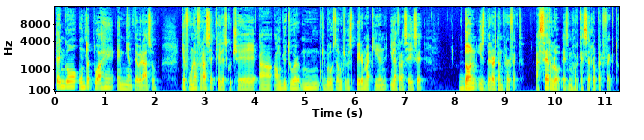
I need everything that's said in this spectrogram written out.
tengo un tatuaje en mi antebrazo que fue una frase que le escuché a, a un youtuber que me gusta mucho que es Peter McKinnon y la frase dice, done is better than perfect. Hacerlo es mejor que hacerlo perfecto.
